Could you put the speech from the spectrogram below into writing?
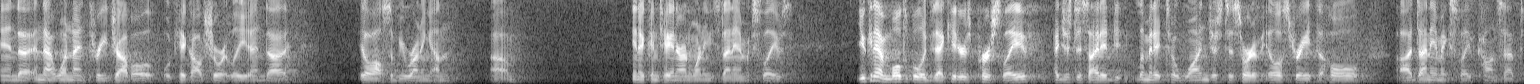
and, uh, and that 193 job will, will kick off shortly, and uh, it'll also be running on, um, in a container on one of these dynamic slaves. You can have multiple executors per slave. I just decided to limit it to one just to sort of illustrate the whole uh, dynamic slave concept.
